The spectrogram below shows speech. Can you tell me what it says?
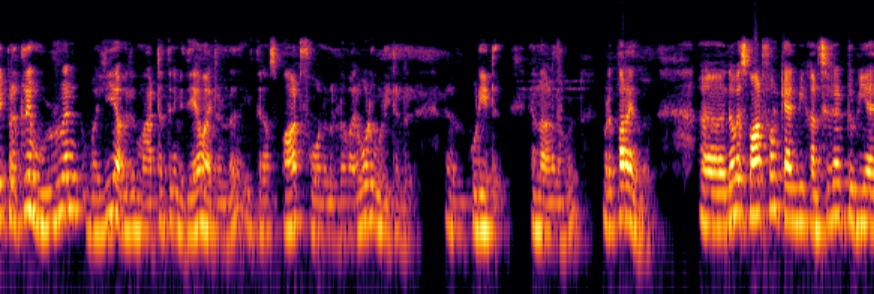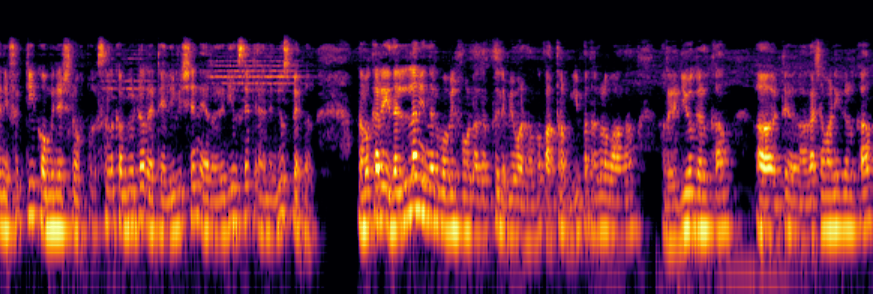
ഈ പ്രക്രിയ മുഴുവൻ വലിയ ഒരു മാറ്റത്തിന് വിധേയമായിട്ടുണ്ട്. ഇത്തരം സ്മാർട്ട് ഫോണുകളുടെ വരവോട് കൂടിയിട്ടുണ്ട്. കൂടിയിട്ട് എന്നാണ് നമ്മൾ ഇവിടെ പറയുന്നത്. Now a smartphone can be considered to be an effective combination of personal computer a television a radio set and a newspaper. നമുക്കറിയാം ഇതെല്ലാം ഇന്നൊരു മൊബൈൽ ഫോണിനകത്ത് ലഭ്യമാണ്. നമുക്ക് പത്രം ഈ പത്രങ്ങൾ വാങ്ങാം റേഡിയോ കേൾക്കാം ആകാശവാണി കേൾക്കാം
